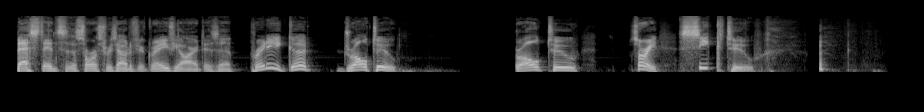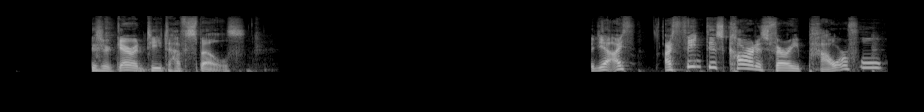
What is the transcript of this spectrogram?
best instant sorceries out of your graveyard is a pretty good draw two. Draw two, sorry, seek two, because you're guaranteed to have spells. But yeah, I th- I think this card is very powerful.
